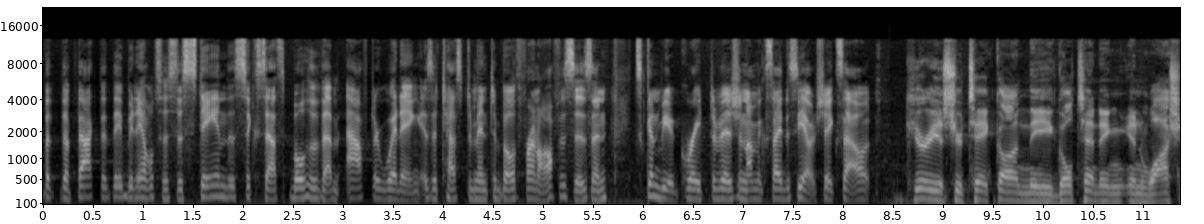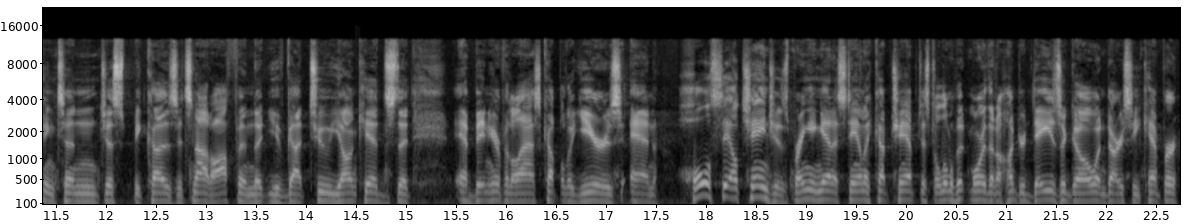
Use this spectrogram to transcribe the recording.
But the fact that they've been able to sustain the success, both of them after winning, is a testament to both front offices, and it's going to be a great division. I'm excited to see how it shakes out curious your take on the goaltending in Washington, just because it's not often that you've got two young kids that have been here for the last couple of years and wholesale changes, bringing in a Stanley Cup champ just a little bit more than 100 days ago, and Darcy Kuemper,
